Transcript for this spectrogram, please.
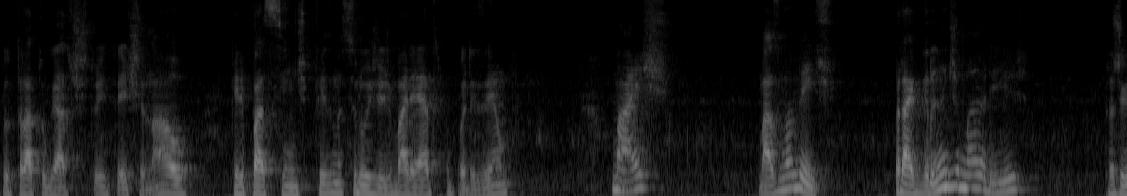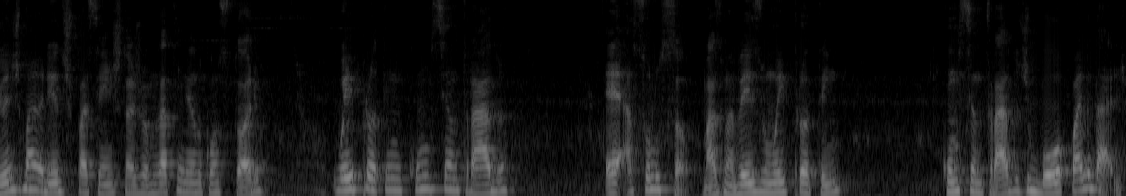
do trato gastrointestinal, aquele paciente que fez uma cirurgia de bariátrica, por exemplo. Mas, mais uma vez, para a grande maioria, para a grande maioria dos pacientes que nós vamos atendendo no consultório, o whey protein concentrado é a solução. Mais uma vez, um whey protein concentrado de boa qualidade,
